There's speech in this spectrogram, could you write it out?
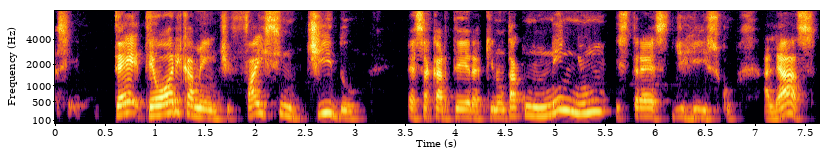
Assim, te, teoricamente, faz sentido essa carteira que não está com nenhum estresse de risco. Aliás,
